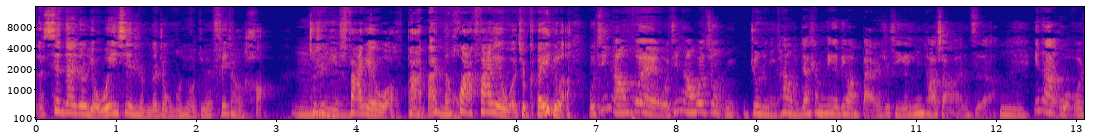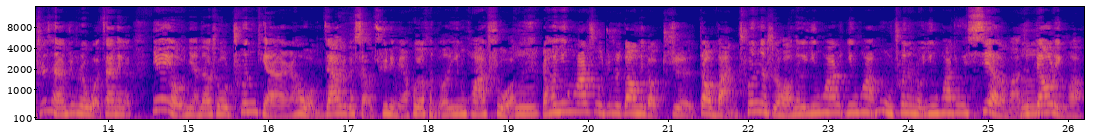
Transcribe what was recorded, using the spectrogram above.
呃现在就是有微信什么的这种东西，我觉得非常好。就是你发给我，把把你的话发给我就可以了。我经常会，我经常会就你就是你看我们家上面那个地方摆着就是一个樱桃小丸子，嗯，樱桃我我之前就是我在那个，因为有一年的时候春天，然后我们家这个小区里面会有很多的樱花树，嗯，然后樱花树就是到那个就是到晚春的时候，那个樱花樱花暮春的时候，樱花就会谢了嘛，就凋零了，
